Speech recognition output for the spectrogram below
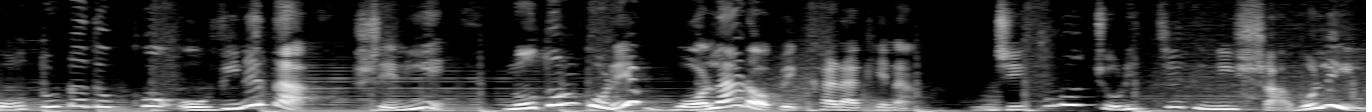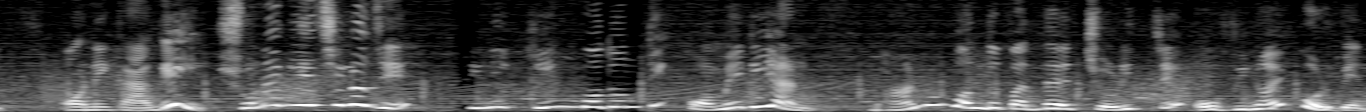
কতটা দক্ষ অভিনেতা সে নিয়ে নতুন করে বলার অপেক্ষা রাখে না। যে কোনো চরিত্রে তিনি সাবলীল। অনেক আগেই শোনা গিয়েছিল যে তিনি কিংবদন্তি কমেডিয়ান ভানু বন্দ্যোপাধ্যায়ের চরিত্রে অভিনয় করবেন।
